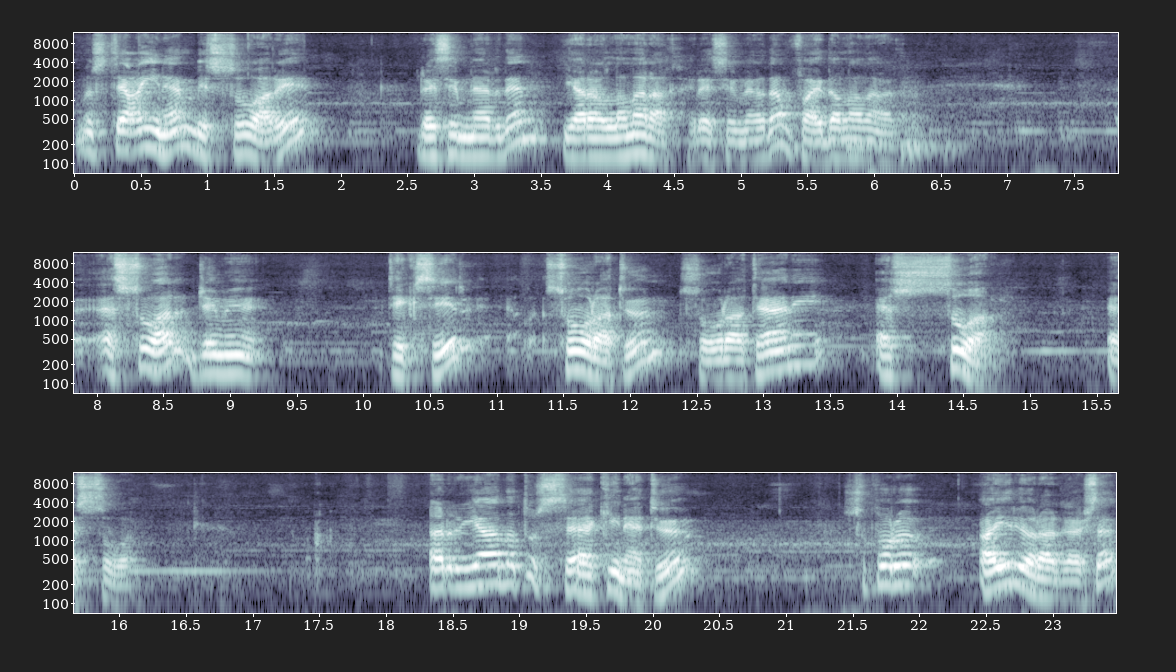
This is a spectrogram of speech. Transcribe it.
müsteinen bis suvari resimlerden yararlanarak, resimlerden faydalanarak. Es-suvar cemi teksir suratun, suratani es-suvar. Es-suvar. Er-riyadatu sakinetü sporu ayırıyor arkadaşlar.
